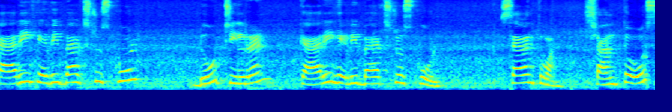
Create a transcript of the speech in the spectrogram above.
carry heavy bags to school? Do children carry heavy bags to school? Seventh one santosh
